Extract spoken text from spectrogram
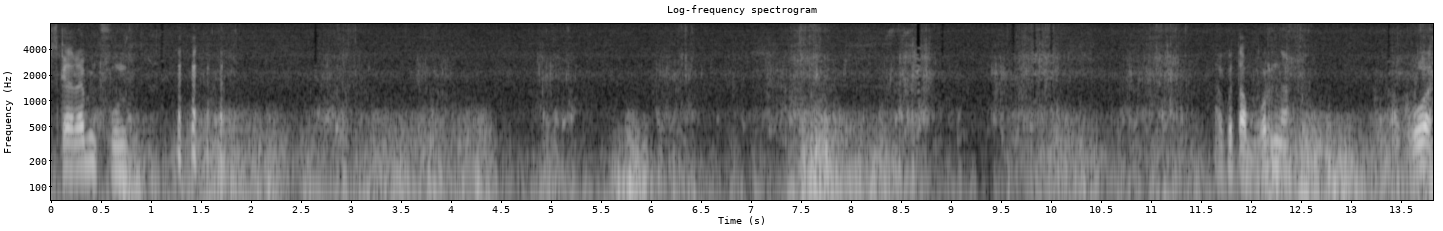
Se calhar é muito fundo. Está morna. Está boa.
